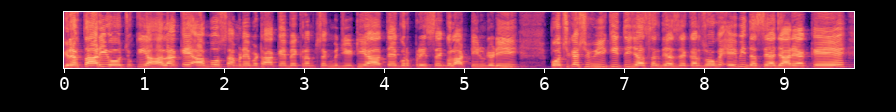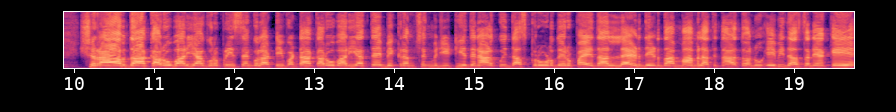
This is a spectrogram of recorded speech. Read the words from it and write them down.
ਗ੍ਰਿਫਤਾਰੀ ਹੋ ਚੁੱਕੀ ਹੈ ਹਾਲਾਂਕਿ ਆਮੋ ਸਾਹਮਣੇ ਬਿਠਾ ਕੇ ਬਿਕਰਮ ਸਿੰਘ ਮਜੀਠੀਆ ਅਤੇ ਗੁਰਪ੍ਰੀਤ ਸਿੰਘ ਗੁਲਾਟੀ ਨੂੰ ਜਿਹੜੀ ਪੁੱਛਗਿੱਛ ਵੀ ਕੀਤੀ ਜਾ ਸਕਦੀ ਹੈ ਜ਼ਿਕਰਯੋਗ ਇਹ ਵੀ ਦੱਸਿਆ ਜਾ ਰਿਹਾ ਕਿ ਸ਼ਰਾਬ ਦਾ ਕਾਰੋਬਾਰੀ ਆ, ਗੁਰਪ੍ਰੀਤ ਸਿੰਘ ਗੁਲਾਟੀ ਵੱਡਾ ਕਾਰੋਬਾਰੀ ਆ ਤੇ ਬਿਕਰਮ ਸਿੰਘ ਮਜੀਠੀਆ ਦੇ ਨਾਲ ਕੋਈ 10 ਕਰੋੜ ਦੇ ਰੁਪਏ ਦਾ ਲੈਣ ਦੇਣ ਦਾ ਮਾਮਲਾ ਤੇ ਨਾਲ ਤੁਹਾਨੂੰ ਇਹ ਵੀ ਦੱਸ ਦਿੰਦੇ ਆ ਕਿ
